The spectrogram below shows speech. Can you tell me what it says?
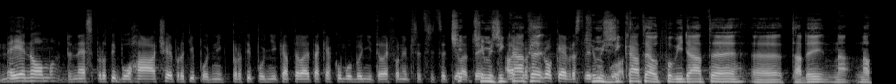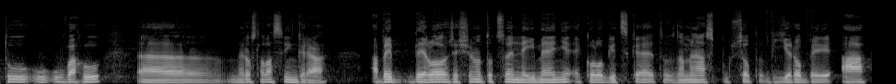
nejenom dnes pro ty boháče, pro ty, podnik, pro ty podnikatele, tak jako mobilní telefony před 30 Či, lety, čím říkáte, ale pro široké vrstvy čím říkáte a odpovídáte uh, tady na, na tu úvahu uh, Miroslava Swingera, aby bylo řešeno to, co je nejméně ekologické, to znamená způsob výroby a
